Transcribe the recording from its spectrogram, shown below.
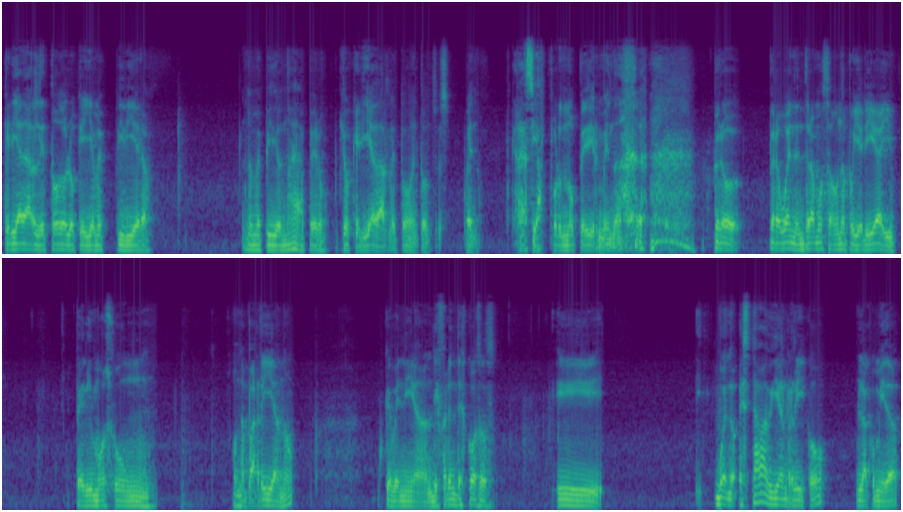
Quería darle todo lo que ella me pidiera. No me pidió nada, pero yo quería darle todo. Entonces, bueno, gracias por no pedirme nada. pero, pero bueno, entramos a una pollería y pedimos un, una parrilla, ¿no? Que venían diferentes cosas. Y, y, bueno, estaba bien rico la comida,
